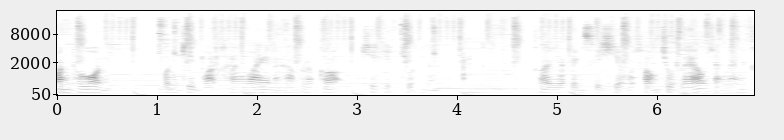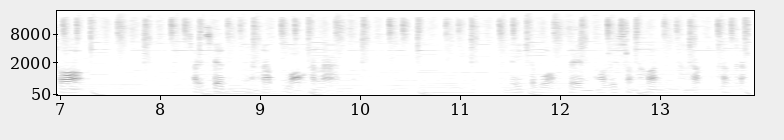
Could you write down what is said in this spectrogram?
Control บนคีย์บอร์ดค้างไว้นะครับ แล้วก็คลิกอีกจุดหนึ่งก็จะเป็นสีเขียว 2 จุดแล้ว จากนั้นก็ใส่เส้นนะครับบอกขนาด อันนี้จะบอกเป็น horizontal นะครับเท่ากับ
